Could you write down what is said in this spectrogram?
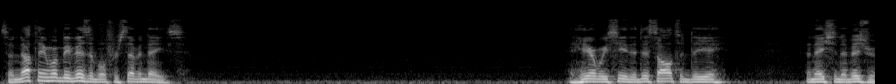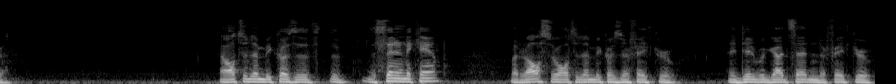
So nothing will be visible for seven days. And here we see that this altered the, the nation of Israel. It altered them because of the, the sin in the camp, but it also altered them because their faith grew. They did what God said and their faith grew.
